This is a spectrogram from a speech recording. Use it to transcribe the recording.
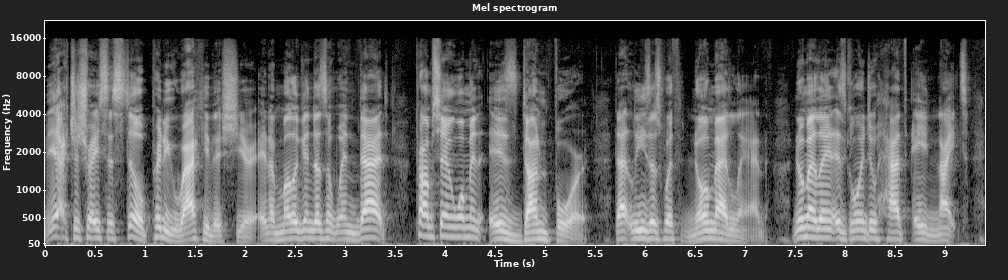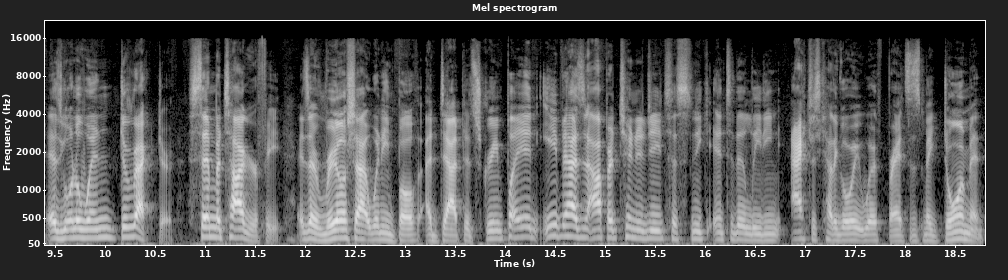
The actress race is still pretty wacky this year, and if Mulligan doesn't win that, Promising Young Woman is done for. That leaves us with Nomadland. Nomadland is going to have a night. It is going to win director, cinematography, is a real shot winning both adapted screenplay and even has an opportunity to sneak into the leading actress category with Frances McDormand.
